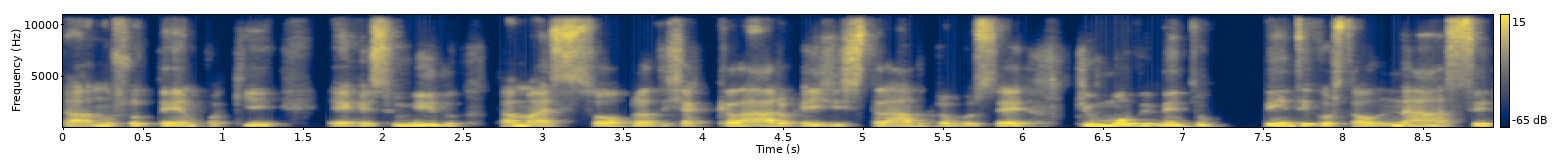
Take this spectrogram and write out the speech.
tá? Nosso tempo aqui é resumido, tá? Mas só para deixar claro, registrado para você, que o movimento pentecostal nasce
